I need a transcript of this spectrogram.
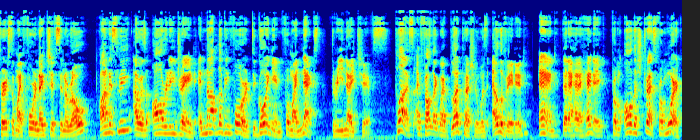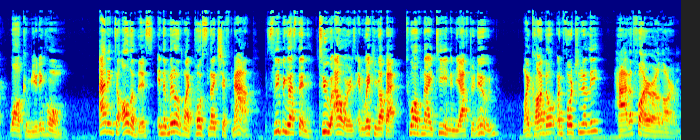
first of my four night shifts in a row, honestly, I was already drained and not looking forward to going in for my next three night shifts. Plus, I felt like my blood pressure was elevated and that I had a headache from all the stress from work while commuting home. Adding to all of this, in the middle of my post night shift nap, sleeping less than two hours and waking up at 12.19 in the afternoon, my condo, unfortunately, had a fire alarm.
